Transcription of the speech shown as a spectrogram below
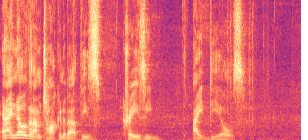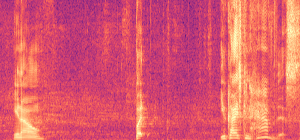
And I know that I'm talking about these crazy ideals. You know? But you guys can have this.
